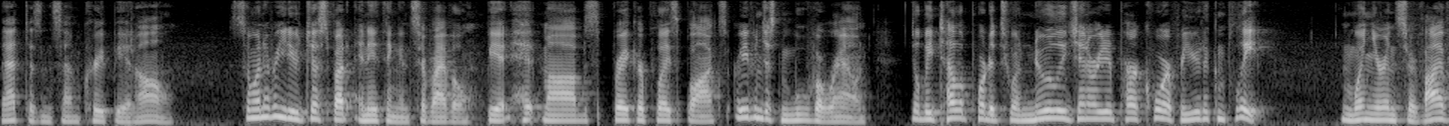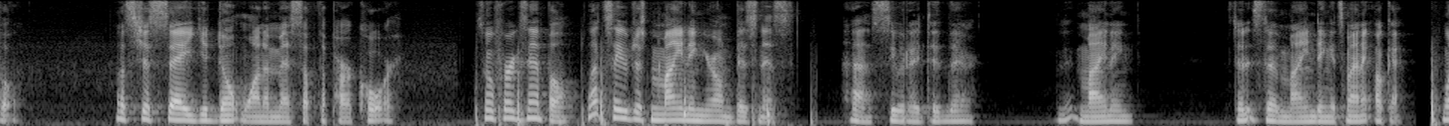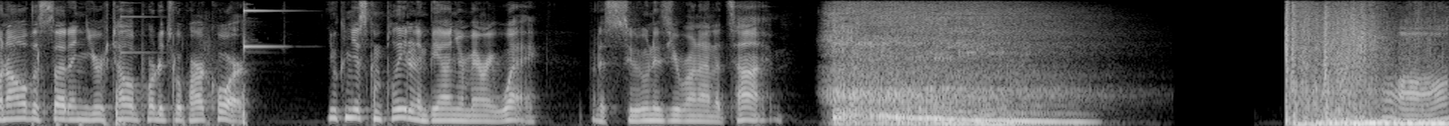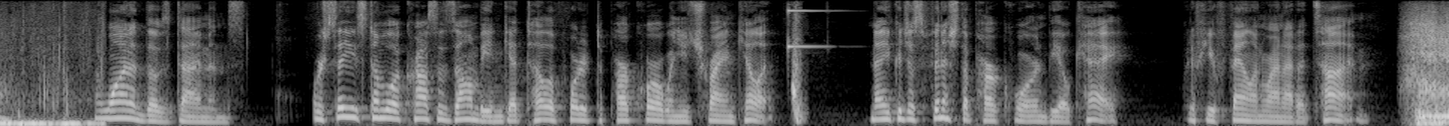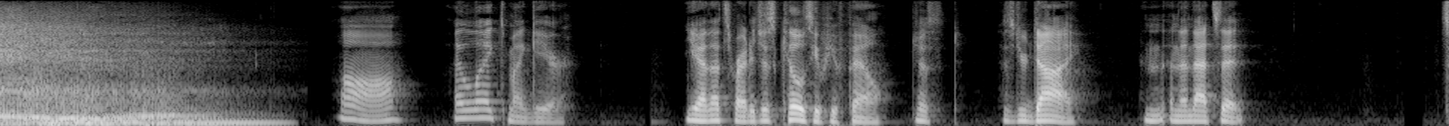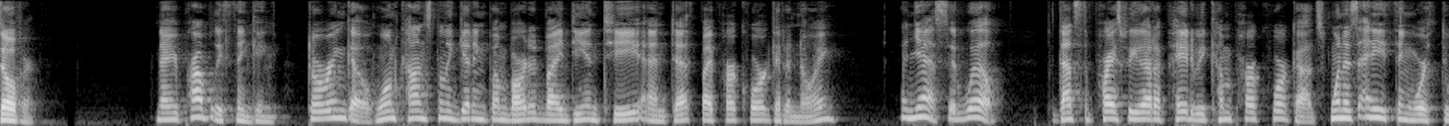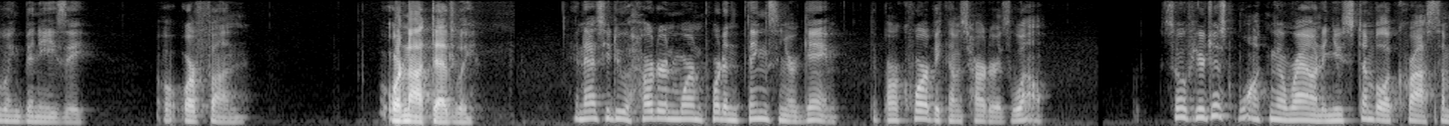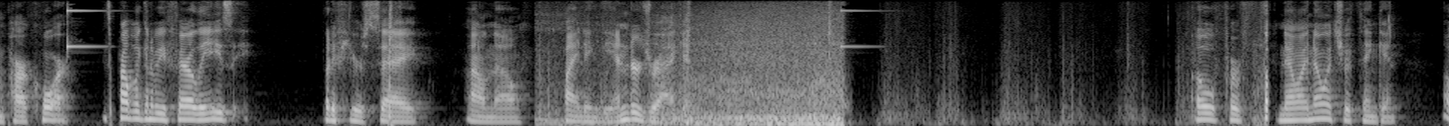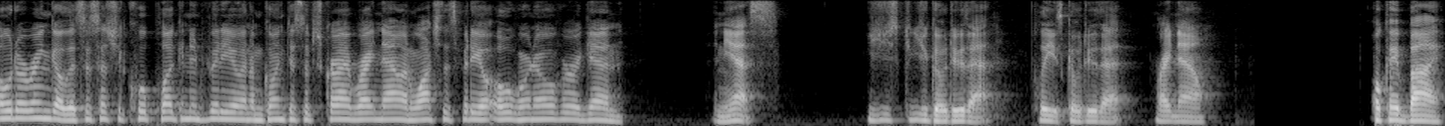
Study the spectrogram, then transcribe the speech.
That doesn't sound creepy at all. So whenever you do just about anything in survival, be it hit mobs, break or place blocks, or even just move around, you'll be teleported to a newly generated parkour for you to complete. And when you're in survival, let's just say you don't want to mess up the parkour. So for example, let's say you're just minding your own business. See what I did there? Mining. Instead of minding, it's mining. Okay. When all of a sudden you're teleported to a parkour, you can just complete it and be on your merry way. But as soon as you run out of time... I wanted those diamonds. Or say you stumble across a zombie and get teleported to parkour when you try and kill it. Now you could just finish the parkour and be okay. But if you fail and run out of time... Aw, I liked my gear. Yeah, that's right, it just kills you if you fail. Just, just you die. And, and then that's it. It's over. Now you're probably thinking, Dooringo, won't constantly getting bombarded by TNT and death by parkour get annoying? And yes, it will. But that's the price we gotta pay to become parkour gods. When has anything worth doing been easy? or, or fun? or not deadly. And as you do harder and more important things in your game, the parkour becomes harder as well. So if you're just walking around and you stumble across some parkour, it's probably going to be fairly easy. But if you're, say, I don't know, finding the Ender Dragon. Oh, for Now I know what you're thinking. Oh, Dooringo, this is such a cool plugin and video and I'm going to subscribe right now and watch this video over and over again. And yes, you just, you go do that. Please go do that right now. Okay, bye.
